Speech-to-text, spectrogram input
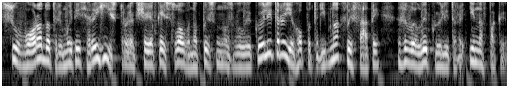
суворо дотримуйтесь регістру. Якщо якесь слово написано з великої літери, його потрібно писати з великої літери і навпаки.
